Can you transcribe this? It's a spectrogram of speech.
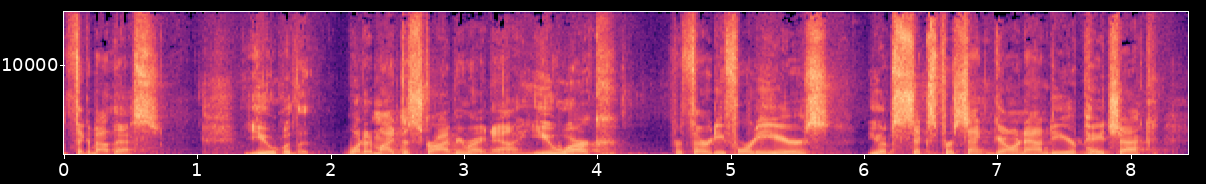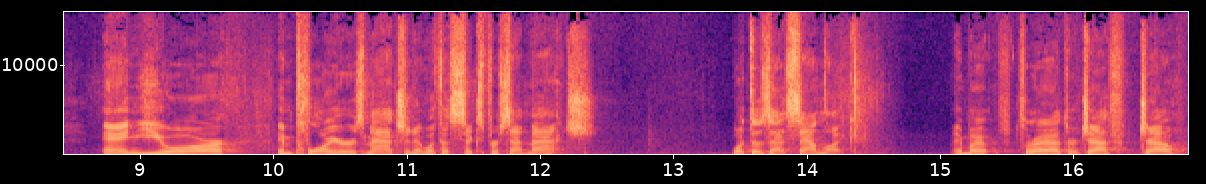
think about this. You, what am I describing right now? You work for 30, 40 years, you have 6% going down to your paycheck, and your employer is matching it with a 6% match. What does that sound like? Anybody throw it out there. Jeff? Joe?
